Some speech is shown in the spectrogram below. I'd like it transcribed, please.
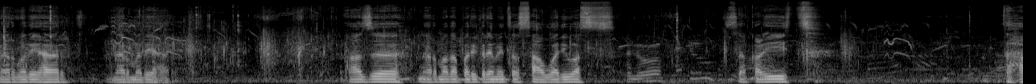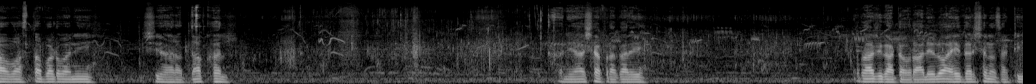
नर्मदे हार नर्मदे हार. आज नर्मदा परिक्रमेचा सहावा दिवस. सकाळीच दहा वाजता बडवानी शहरात दाखल. आणि अशा प्रकारे राजघाटावर आलेलो आहे दर्शनासाठी.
